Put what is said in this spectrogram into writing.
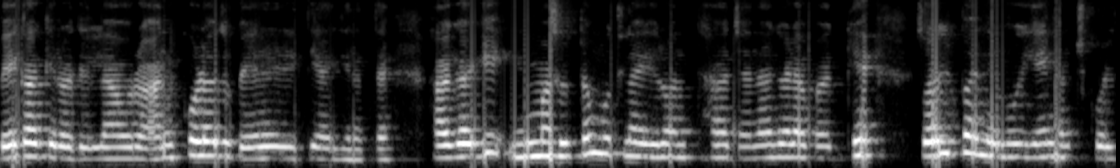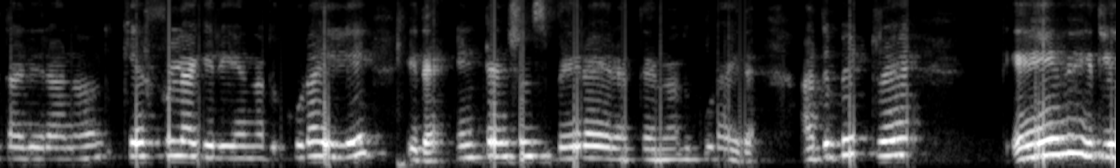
ಬೇಕಾಗಿರೋದಿಲ್ಲ. ಅವರು ಅನ್ಕೊಳ್ಳೋದು ಬೇರೆ ರೀತಿಯಾಗಿರುತ್ತೆ. ಹಾಗಾಗಿ ನಿಮ್ಮ ಸುತ್ತಮುತ್ತಲ ಇರುವಂತಹ ಜನಗಳ ಬಗ್ಗೆ ಸ್ವಲ್ಪ ನೀವು ಏನ್ ಹಂಚ್ಕೊಳ್ತಾ ಇದ್ದೀರಾ ಅನ್ನೋದು ಕೇರ್ಫುಲ್ ಆಗಿರಿ ಅನ್ನೋದು ಕೂಡ ಇಲ್ಲಿ ಇದೆ. ಇಂಟೆನ್ಷನ್ಸ್ ಬೇರೆ ಇರುತ್ತೆ ಅನ್ನೋದು ಕೂಡ ಇದೆ. ಅದು ಬಿಟ್ರೆ ಏನ್ ಇಲ್ಲಿ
